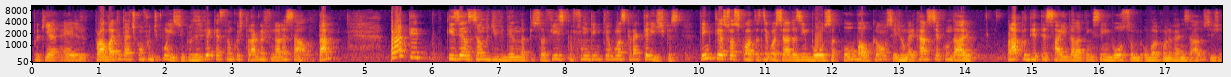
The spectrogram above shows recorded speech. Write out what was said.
Porque é, ele vai tentar te confundir com isso. Inclusive a questão que eu trago no final dessa aula, tá? Para ter isenção do dividendo na pessoa física, o fundo tem que ter algumas características. Tem que ter as suas cotas negociadas em bolsa ou balcão, ou seja, o mercado secundário, para poder ter saída, ela tem que ser em bolsa ou balcão organizado, ou seja,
